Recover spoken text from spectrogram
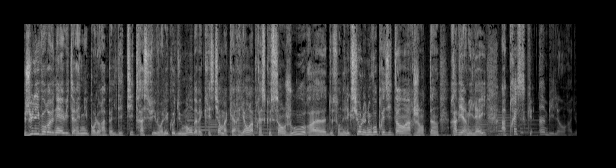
Julie, vous revenez à 8h30 pour le rappel des titres. À suivre l'écho du monde avec Christian Macarian. À presque 100 jours euh, de son élection, le nouveau président argentin Javier Milei a presque un bilan radio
